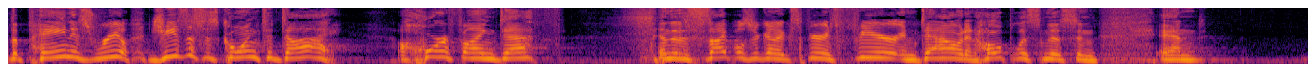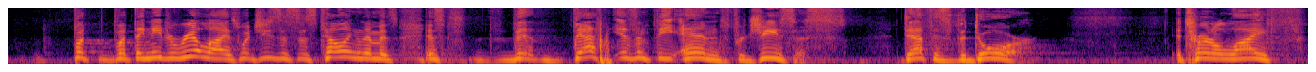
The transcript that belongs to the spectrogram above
The pain is real. Jesus is going to die, a horrifying death. And the disciples are going to experience fear and doubt and hopelessness and, and but, but they need to realize what Jesus is telling them is, is that death isn't the end for Jesus. Death is the door. Eternal life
